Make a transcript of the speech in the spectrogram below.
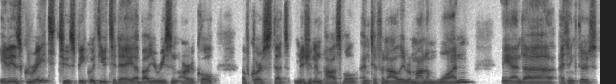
It is great to speak with you today about your recent article. Of course, that's Mission Impossible, Antiphonale Romanum 1. And uh, I think there's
